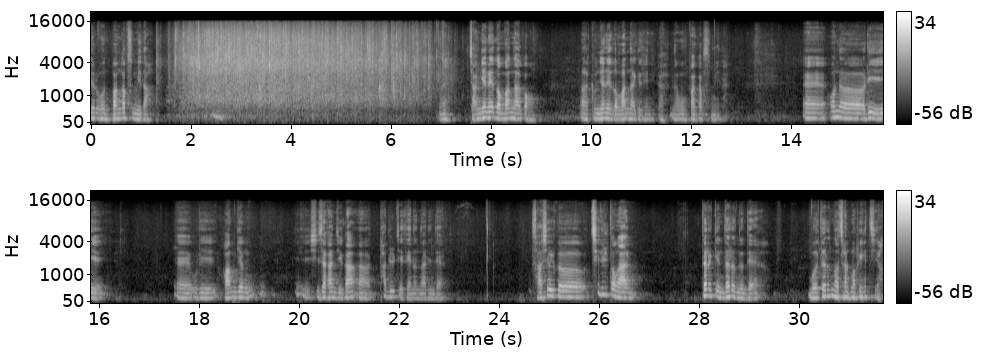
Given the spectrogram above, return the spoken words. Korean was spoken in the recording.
여러분 반갑습니다. 네, 작년에도 만나고 아, 금년에도 만나게 되니까 너무 반갑습니다. 에, 오늘이 에, 우리 화엄경 시작한 지가 8일째 아, 되는 날인데 사실 그 7일 동안 들었긴 들었는데 뭐 들었노 잘 모르겠지요.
